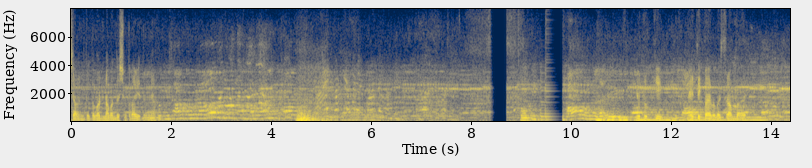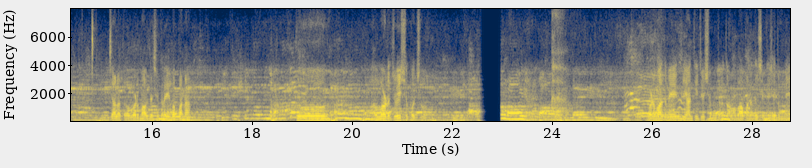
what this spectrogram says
ચાલો મિત્રો, તો વડના પણ દર્શન કરાવીએ તમને. યુટ્યુબ કી નૈતિકભાઈ બબસરામભાઈ ચાલો તો વડમાં દર્શન કરાવીએ બાપાના. તો વડ જોઈ શકો છો. વડમાં તમે ધ્યાનથી જોશો મિત્રો, તો બાપાના દર્શન થશે, તમને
